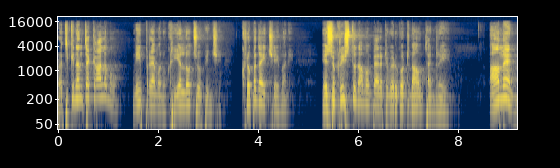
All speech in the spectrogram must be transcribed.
బ్రతికినంత కాలము నీ ప్రేమను క్రియల్లో చూపించి కృపదయ చేయమని యేసుక్రీస్తు నామం పేరట వేడుకుంటున్నాం తండ్రి. ఆమెన్.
